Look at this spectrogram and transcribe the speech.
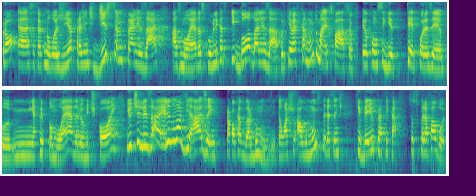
pró essa tecnologia para a gente descentralizar as moedas públicas e globalizar, porque vai ficar muito mais fácil eu conseguir ter, por exemplo, minha criptomoeda, meu Bitcoin e utilizar ele numa viagem para qualquer lugar do mundo. Então acho algo muito interessante que veio para ficar, sou super a favor.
